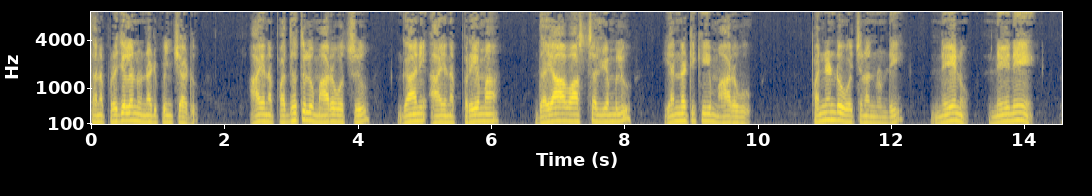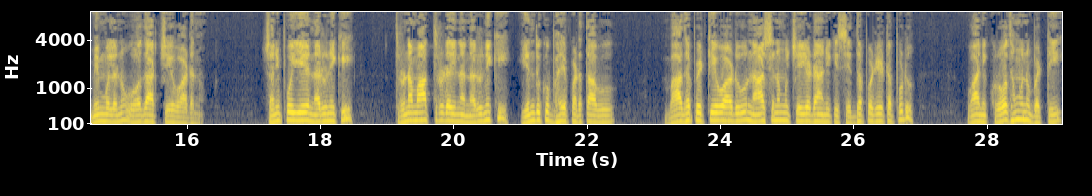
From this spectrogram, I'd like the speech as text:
తన ప్రజలను నడిపించాడు. ఆయన పద్ధతులు మారవచ్చు గాని ఆయన ప్రేమ దయావాత్సల్యములు ఎన్నటికీ మారవు. పన్నెండో వచనం నుండి నేను నేనే మిమ్ములను ఓదార్చేవాడను. చనిపోయే నరునికి తృణమాత్రుడైన నరునికి ఎందుకు భయపడతావు? బాధపెట్టేవాడు నాశనము చేయడానికి సిద్ధపడేటప్పుడు వాని క్రోధమును బట్టి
